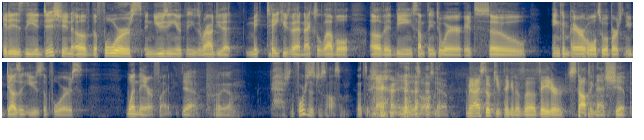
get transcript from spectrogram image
it is the addition of the Force and using your things around you that take you to that next level of it being something to where it's so incomparable mm-hmm. to a person who doesn't use the Force when they are fighting. yeah. Oh yeah. Gosh, the force is just awesome. That's it. it is awesome. I mean, I still keep thinking of uh, Vader stopping that ship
